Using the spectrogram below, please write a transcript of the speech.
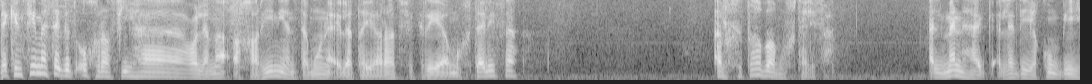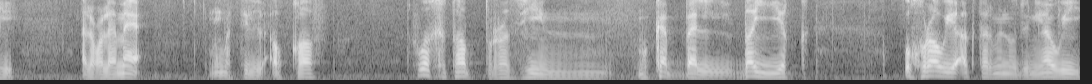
لكن في مساجد أخرى فيها علماء آخرين ينتمون إلى تيارات فكرية مختلفة. الخطابة مختلفة. المنهج الذي يقوم به العلماء ممثلي الأوقاف هو خطاب رزين مكبل ضيق أخروي أكثر منه دنيوي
